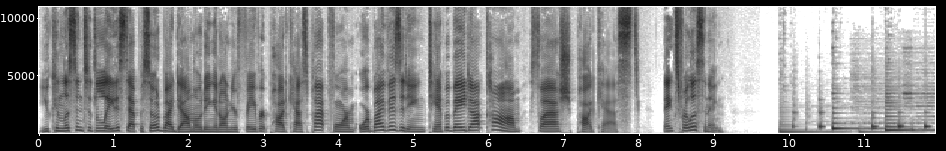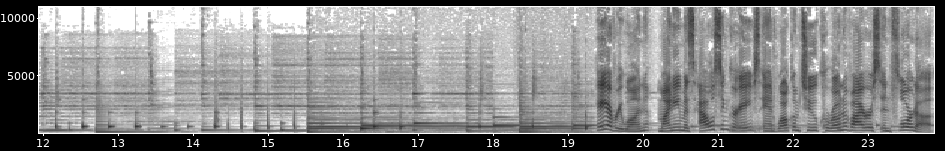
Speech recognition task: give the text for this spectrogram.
You can listen to the latest episode by downloading it on your favorite podcast platform or by visiting tampabay.com slash podcast. Thanks for listening. Hey everyone, my name is Allison Graves, and welcome to Coronavirus in Florida,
